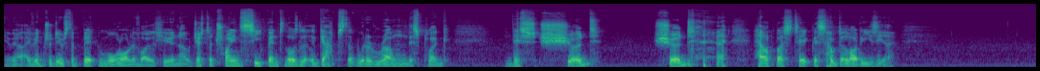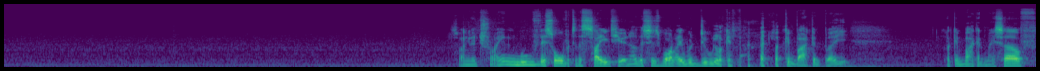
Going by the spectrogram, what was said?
Here we are. I've introduced a bit more olive oil here now just to try and seep into those little gaps that were around this plug. And this should should help us take this out a lot easier. So I'm going to try and move this over to the side here. Now this is what I would do looking looking back at my looking back at myself.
